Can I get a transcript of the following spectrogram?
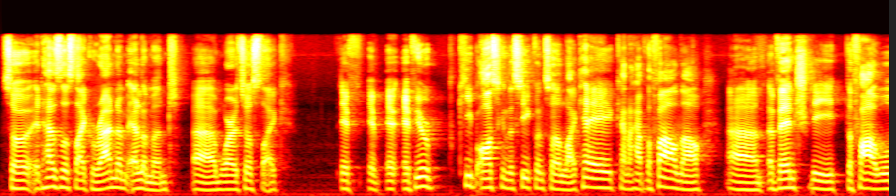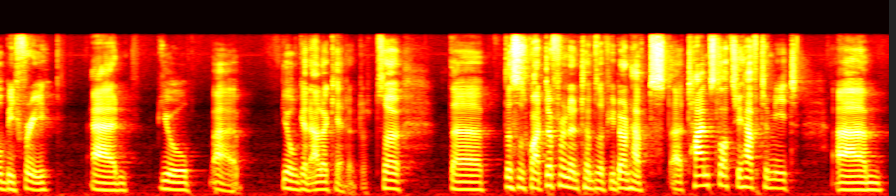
So it has this like random element uh, where it's just like, if, if, if you keep asking the sequencer like, hey, can I have the file now? Um, eventually the file will be free and you'll, uh, you'll get allocated. So the, this is quite different in terms of you don't have uh, time slots you have to meet. Um,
